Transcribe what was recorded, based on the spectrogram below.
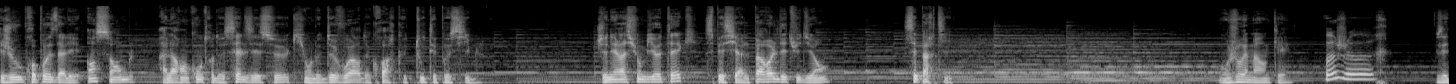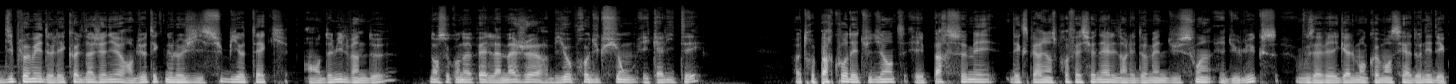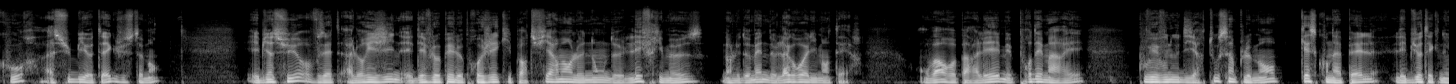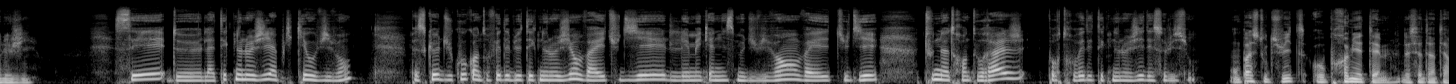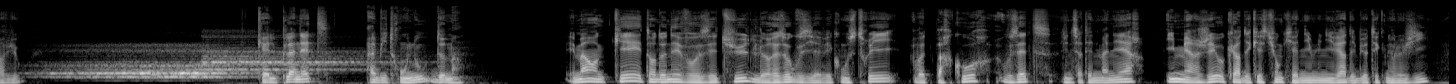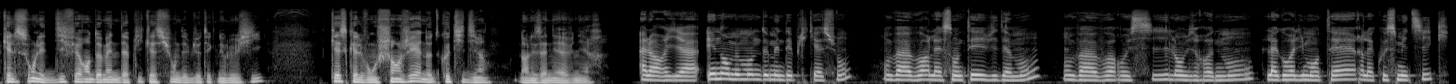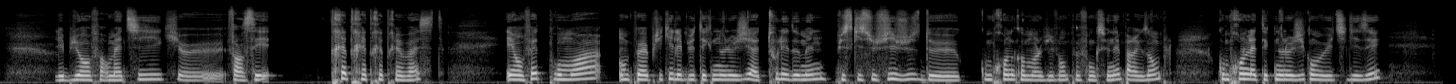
et je vous propose d'aller ensemble à la rencontre de celles et ceux qui ont le devoir de croire que tout est possible. Génération Biotech, spéciale Parole d'étudiants, c'est parti. Bonjour Emma Anquet. Bonjour. Vous êtes diplômée de l'école d'ingénieurs en biotechnologie Subbiotech en 2022 dans ce qu'on appelle la majeure bioproduction et qualité. Votre parcours d'étudiante est parsemé d'expériences professionnelles dans les domaines du soin et du luxe. Vous avez également commencé à donner des cours à Subbiotech, justement. Et bien sûr, vous êtes à l'origine et développé le projet qui porte fièrement le nom de Les Frimeuses dans le domaine de l'agroalimentaire. On va en reparler, mais pour démarrer, pouvez-vous nous dire tout simplement qu'est-ce qu'on appelle les biotechnologies? C'est de la technologie appliquée au vivant. Parce que du coup, quand on fait des biotechnologies, on va étudier les mécanismes du vivant, on va étudier tout notre entourage pour trouver des technologies et des solutions. On passe tout de suite au premier thème de cette interview. Quelle planète habiterons-nous demain? Emma Anke, étant donné vos études, le réseau que vous y avez construit, votre parcours, vous êtes d'une certaine manière immergé au cœur des questions qui animent l'univers des biotechnologies. Quels sont les différents domaines d'application des biotechnologies? Qu'est-ce qu'elles vont changer à notre quotidien dans les années à venir? Alors, il y a énormément de domaines d'application. On va avoir la santé, évidemment. On va avoir aussi l'environnement, l'agroalimentaire, la cosmétique, les bioinformatiques. Euh, enfin, c'est très, très, très, très vaste. Et en fait, pour moi, on peut appliquer les biotechnologies à tous les domaines, puisqu'il suffit juste de comprendre comment le vivant peut fonctionner, par exemple, comprendre la technologie qu'on veut utiliser,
